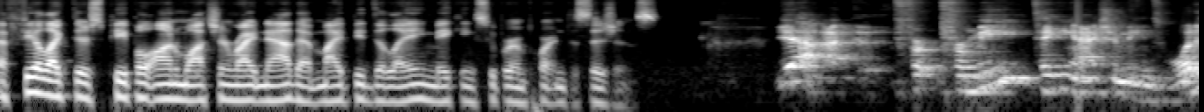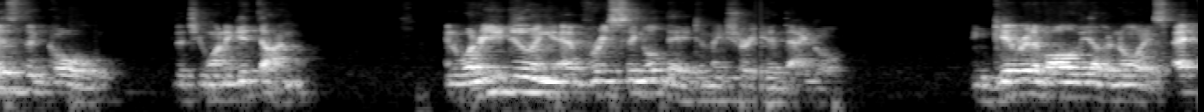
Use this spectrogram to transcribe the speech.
I feel like there's people on watching right now that might be delaying making super important decisions. Yeah, I, for for me, taking action means what is the goal that you want to get done, and what are you doing every single day to make sure you hit that goal, and get rid of all the other noise. I,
